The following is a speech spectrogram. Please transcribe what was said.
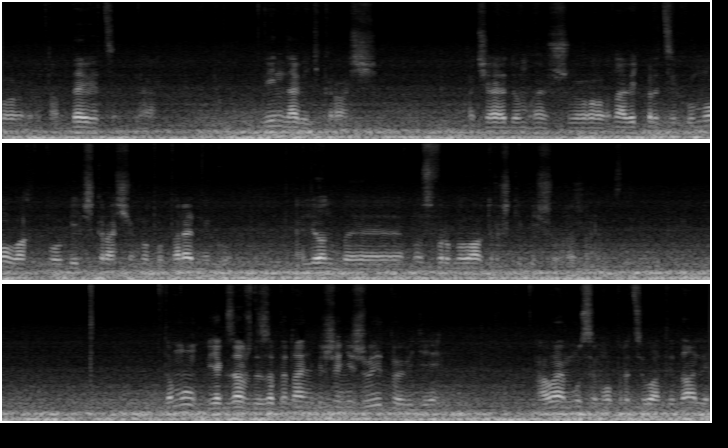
е, там 9 центнер. Він навіть краще. Хоча я думаю, що навіть при цих умовах по більш кращому попереднику льон би ну, сформував трошки більшу вражайність. Тому, як завжди, запитань більше, ніж відповіді, але мусимо працювати далі.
